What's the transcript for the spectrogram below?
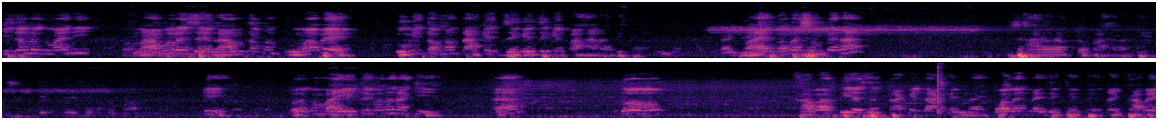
জন্য ঘুমায়নি? মা বলেছে, রাম যখন ঘুমাবে, তুমি তখন তাকে জেগে জেগে পাহারা দিবে। মায়ের কথা শুনবে না? সারা রাত্র পাহারা দিয়েছে। কি? ওরকম ভাই একটুই বলে নাকি? হ্যাঁ? তো খাবার দিয়েছেন তাকে ডাকেন নাই বলেন নাই যে খেতে তাই খাবে?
